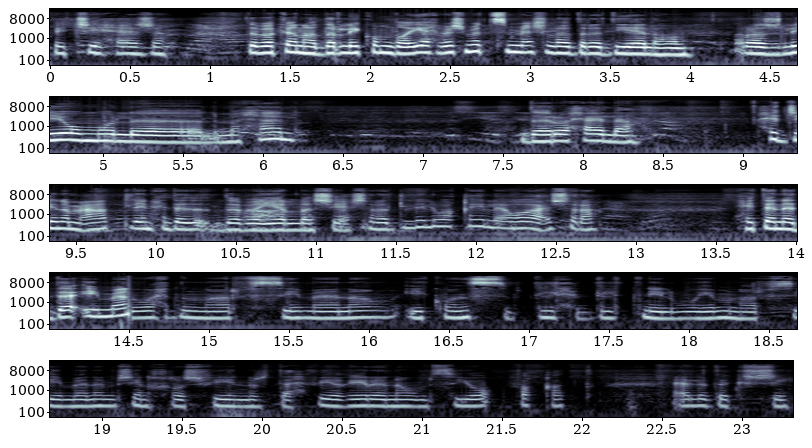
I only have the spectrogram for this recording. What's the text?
بغيت شي حاجة. دابا كنهضر لكم ضيح باش ما تسمعش الهضرة ديالهم. راجلي ومول المحل داروا حالة. حيت جينا معطلين حدا دابا يلا شي عشرة د الليل واقيلا هو عشرة. حيت أنا دائما واحد النهار في السيمانة يكون السبت الحد الاثنين المهم نهار في السيمانة نمشي نخرج فيه نرتاح فيه غير أنا ومسيو فقط على داك الشيء.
